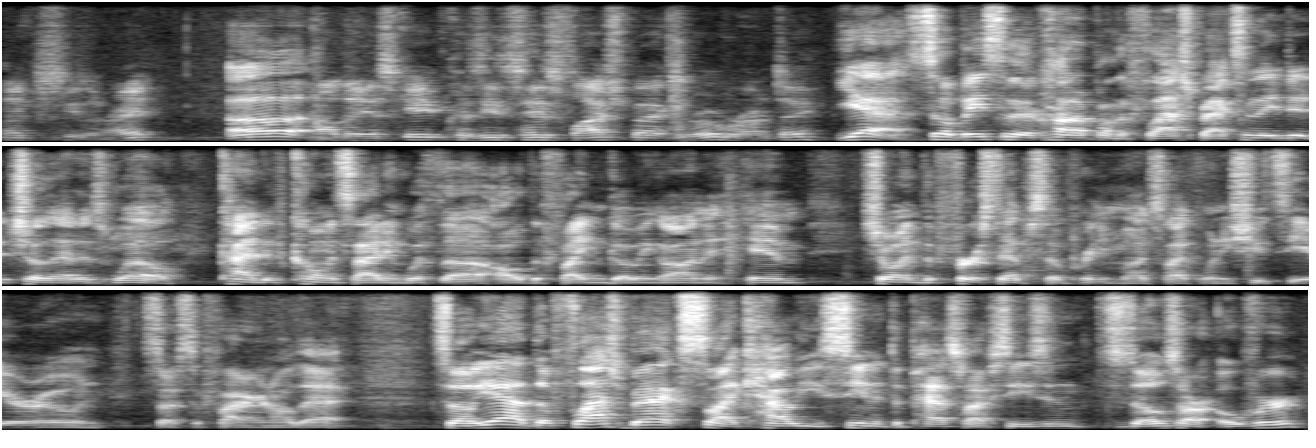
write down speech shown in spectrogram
next season, right? Uh, How they escape because his his flashbacks are over, aren't they? yeah. So basically, they're caught up on the flashbacks, and they did show that as well, kind of coinciding with uh, all the fighting going on, him showing the first episode pretty much, like when he shoots the arrow and starts to fire and all that. So yeah, the flashbacks, like how you've seen it the past five seasons, those are over,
